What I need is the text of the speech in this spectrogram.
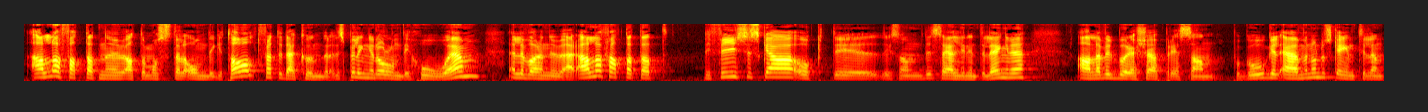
alla har fattat nu att de måste ställa om digitalt för att det är där kunderna... Det spelar ingen roll om det är H&M eller vad det nu är. Alla har fattat att det fysiska och det, liksom, det säljer inte längre. Alla vill börja köpresan på Google, även om du ska in till en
